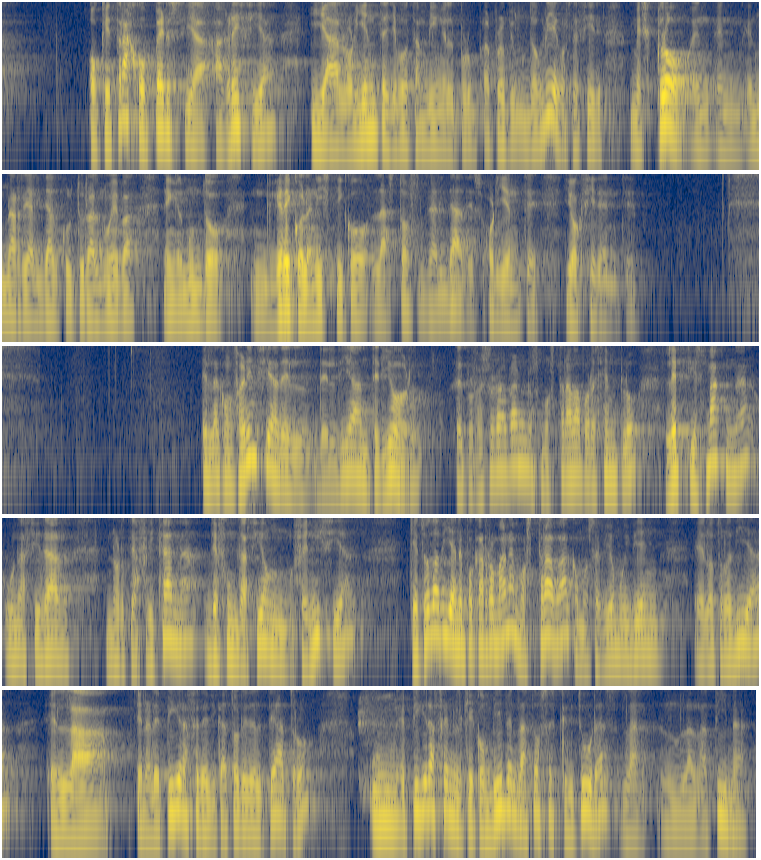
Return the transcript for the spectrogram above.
o que trajo Persia a Grecia y al oriente llevó también el, propio mundo griego, es decir, mezcló en, una realidad cultural nueva en el mundo greco-helenístico las dos realidades, oriente y occidente. En la conferencia del, día anterior, el profesor Albán nos mostraba, por ejemplo, Leptis Magna, una ciudad norteafricana de fundación fenicia, que todavía en época romana mostraba, como se vio muy bien el otro día, en, el epígrafe dedicatorio del teatro, un epígrafe en el que conviven las dos escrituras, la, latina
